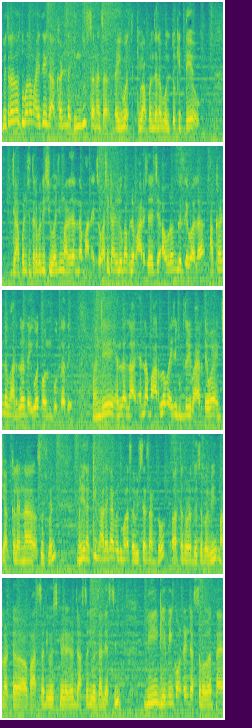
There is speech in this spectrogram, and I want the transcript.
मित्रांनो तुम्हाला माहिती आहे का अखंड हिंदुस्थानाचा दैवत किंवा आपण ज्याला बोलतो की देव जे आपण छत्रपती शिवाजी महाराजांना मानायचो. असे काही लोक आपल्या महाराष्ट्राचे औरंगजेबाला अखंड भारताचा दैवत म्हणून बोलतात. म्हणजे ह्यांना ला ह्यांना मारलं पाहिजे कुठेतरी बाहेर तेव्हा यांची अक्कल यांना सुचवेल. म्हणजे नक्की झालं काय मी तुम्हाला सविस्तर सांगतो. आता थोड्या दिवसापूर्वी मला वाटतं पाच सहा दिवस किंवा जास्त दिवस झाले असतील. मी गेमिंग कॉन्टेंट जास्त बघत नाही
